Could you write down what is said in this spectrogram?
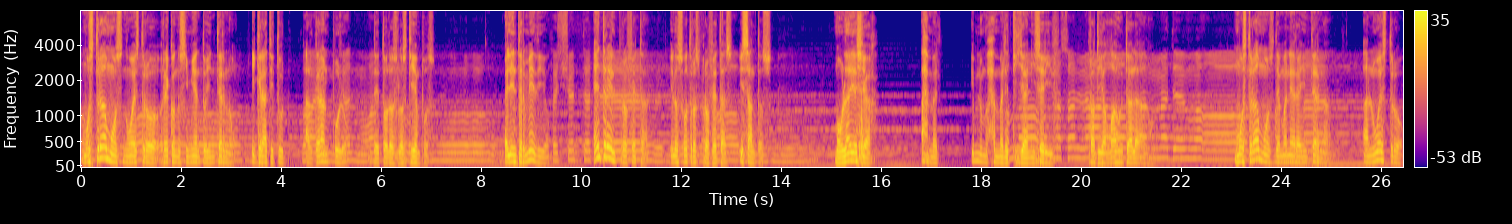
Mostramos nuestro reconocimiento interno y gratitud al gran pueblo de todos los tiempos. El intermedio entre el profeta y los otros profetas y santos. Maulaya Sheikh Ahmed ibn Muhammad al-Tijani Sharif, radiyallahu ta'ala anhu. Mostramos de manera interna a nuestro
